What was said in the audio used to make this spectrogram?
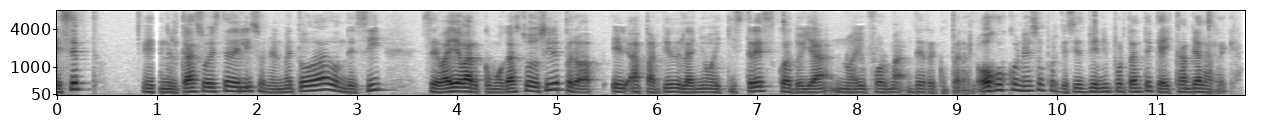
excepto en el caso este del ISO en el método A, donde sí se va a llevar como gasto deducible, pero a, eh, partir del año X3, cuando ya no hay forma de recuperarlo. Ojo con eso, porque sí es bien importante que ahí cambia la regla.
